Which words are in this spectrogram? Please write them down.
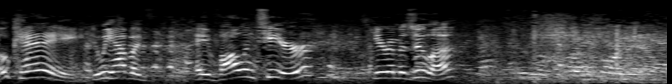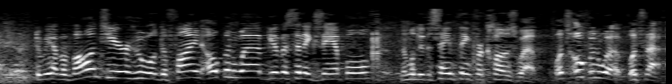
Okay, do we have a, a volunteer here in Missoula? Do we have a volunteer who will define open web, give us an example, then we'll do the same thing for closed web. What's open web? What's that?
